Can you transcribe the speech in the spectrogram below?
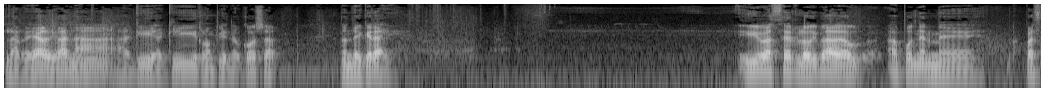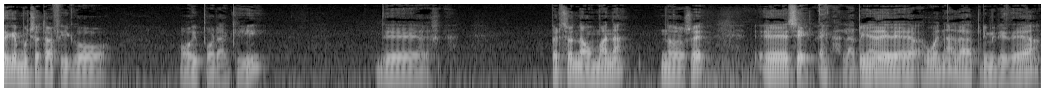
la, real gana, aquí, aquí, rompiendo cosas, donde queráis. Iba a hacerlo, iba a, ponerme... Parece que hay mucho tráfico hoy por aquí. De persona humana, no lo sé. Eh, sí, venga, la primera idea buena, la primera idea.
